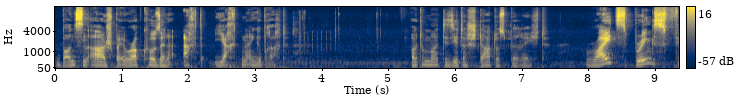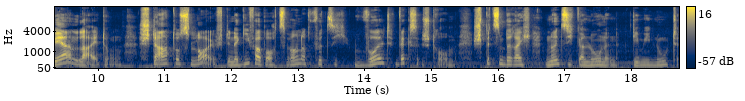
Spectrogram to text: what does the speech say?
Bonzenarsch bei Robco seine acht Yachten eingebracht. Automatisierter Statusbericht. Wright Springs Fernleitung. Status läuft. Energieverbrauch 240 Volt Wechselstrom. Spitzenbereich 90 Gallonen die Minute.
